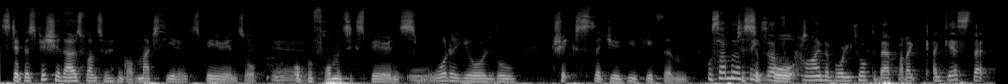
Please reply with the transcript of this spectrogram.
step, especially those ones who haven't got much theatre experience or, Yeah. or performance experience. What are your little tricks that you, you give them? Well, some of the things support. I've kind of already talked about, but I, I guess that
